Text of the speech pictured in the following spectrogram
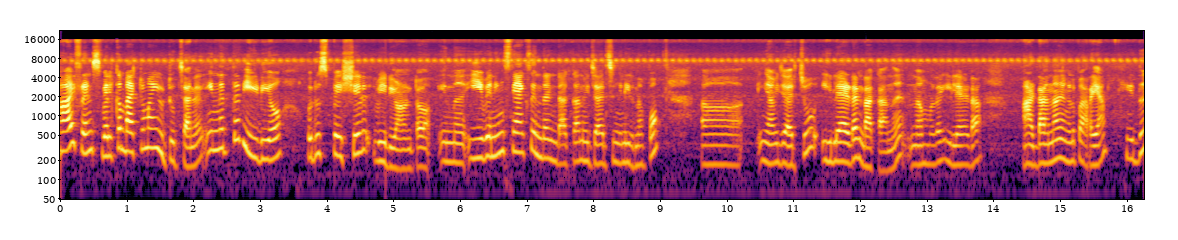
Hi friends welcome back to my YouTube channel ഇന്നത്തെ വീഡിയോ ഒരു സ്പെഷ്യൽ വീഡിയോ ആണ് കേട്ടോ ഇന്ന് ഈവനിങ് സ്നാക്സ് എന്താ ഉണ്ടാക്കാമെന്ന് വിചാരിച്ച് ഇങ്ങനെ ഇരുന്നപ്പോൾ ഞാൻ വിചാരിച്ചു ഇലയട ഉണ്ടാക്കാമെന്ന് നമ്മൾ ഇലയട അട എന്നാണ് ഞങ്ങൾ പറയാം. ഇത്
